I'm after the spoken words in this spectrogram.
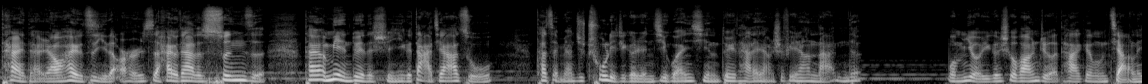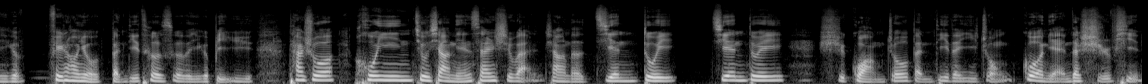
太太，然后还有自己的儿子，还有他的孙子，他要面对的是一个大家族，他怎么样去处理这个人际关系呢？对于他来讲是非常难的。我们有一个受访者，他给我们讲了一个非常有本地特色的一个比喻，他说婚姻就像年三十晚上的煎堆。煎堆是广州本地的一种过年的食品，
